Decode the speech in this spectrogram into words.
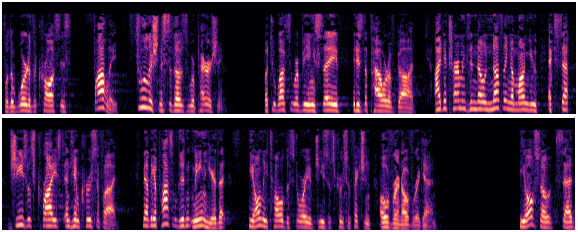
for the word of the cross is folly, foolishness to those who are perishing. But to us who are being saved, it is the power of God. I determined to know nothing among you except Jesus Christ and Him crucified. Now the apostle didn't mean here that he only told the story of Jesus' crucifixion over and over again. He also said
